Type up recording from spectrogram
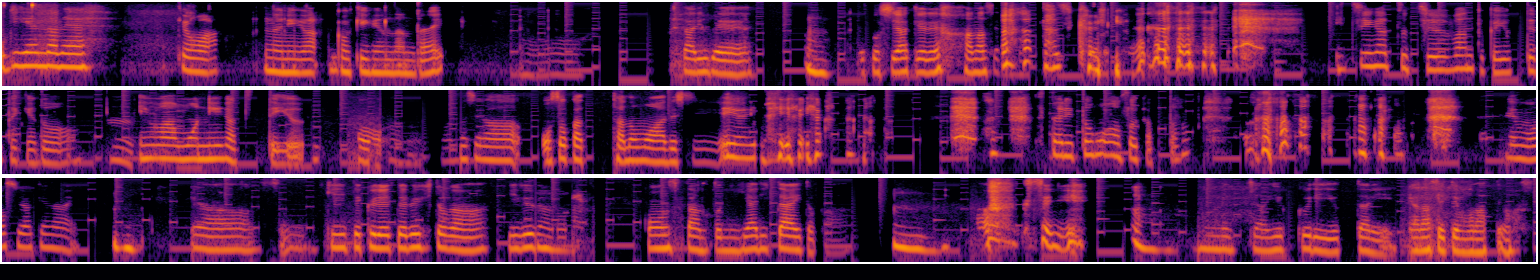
ご機嫌だね。今日は何がご機嫌なんだい？二人でうん。年明けで話せた、確かに。1月中盤とか言ってたけど、うん、今もう2月っていう。そう。私が遅かったのもあるし、いやいやいやいや。2人とも遅かった？で申し訳ない。いや聞いてくれてる人がいるだろう。コンスタントにやりたいとか、うん。くせにうん。めっちゃゆっくりゆったりやらせてもらってます。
